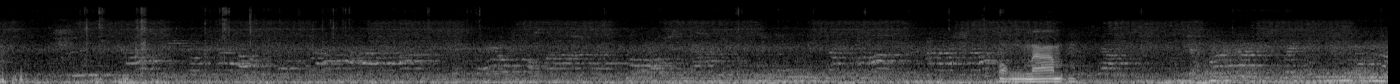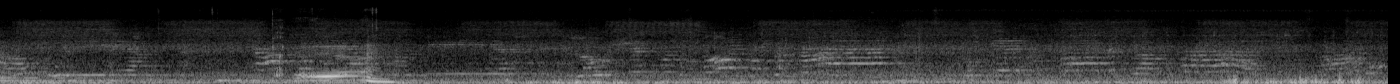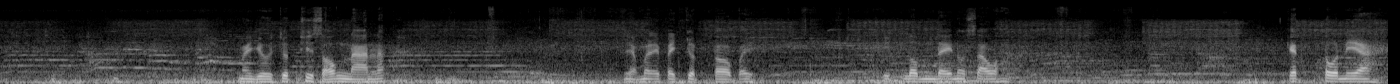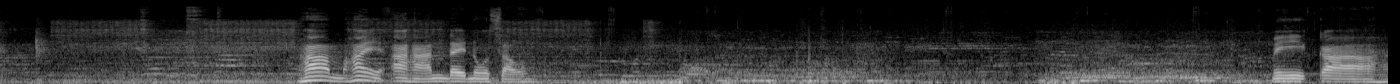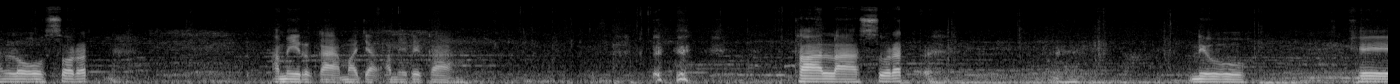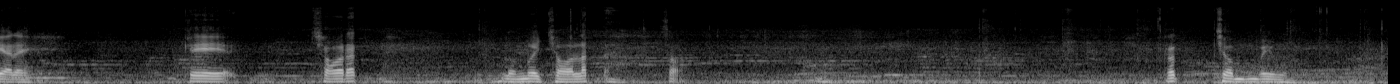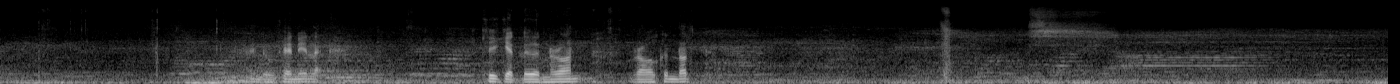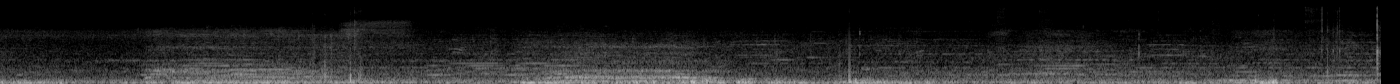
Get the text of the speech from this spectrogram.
ห้องน้ำ มาอยู่จุดที่สองนานแล้วยังไม่ได้ไปจุดต่อไป ติดลมไดโนเสาร์เกตโตเนีย ห้ามให้อาหารไดโนเสาร์มีกาโลซอรัส อเมริกามาจากอเมริกา ทาลาสุรัตนิวเคอะไร เคชอรัตลงด้วยชอรัตสรถชมวิวให้ดูแค่นี้แหละ ขี้เกียจเดินร้อนรอขึ้นรถ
